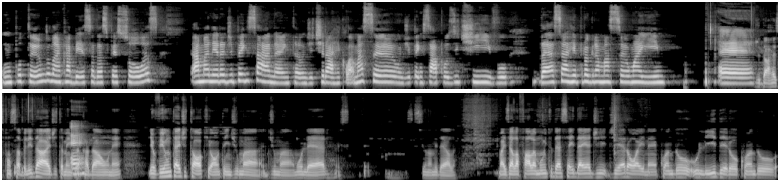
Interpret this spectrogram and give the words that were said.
imputando na cabeça das pessoas a maneira de pensar, né? Então, de tirar reclamação, de pensar positivo, dessa reprogramação aí. É... De dar responsabilidade também é. para cada um, né? Eu vi um TED Talk ontem de uma, de uma mulher, esqueci o nome dela, mas ela fala muito dessa ideia de, de herói, né? Quando o líder ou quando,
